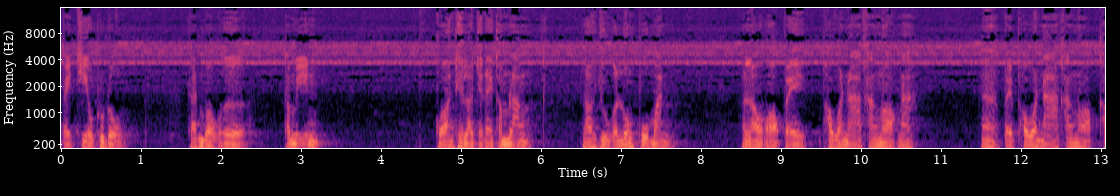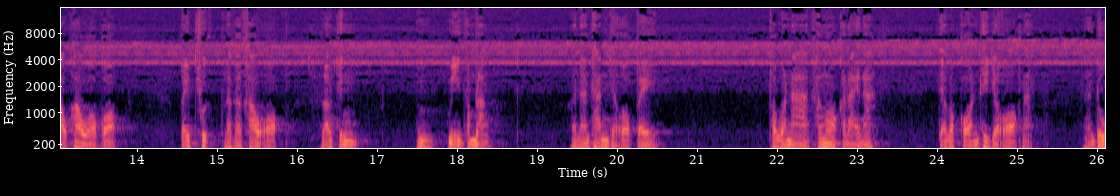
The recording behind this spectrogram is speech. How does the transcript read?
ไปเที่ยวทุดง ท่านบอกเออทำอิน ก่อนที่เราจะได้กำลัง เราอยู่กับหลวงปู่มั่น เราออกไปภาวนาข้างนอกนะไปภาวนาข้างนอก เข้าเข้าออกออก ไปฝึกแล้วก็เข้าออก เราจึงมีกำลัง เพราะนั้นท่านจะออกไป ภาวนาข้างนอกก็ได้นะ แต่ว่าก่อนที่จะออกนะดู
